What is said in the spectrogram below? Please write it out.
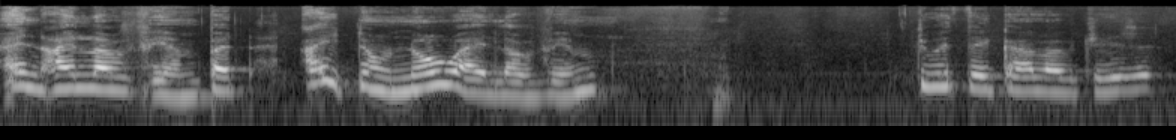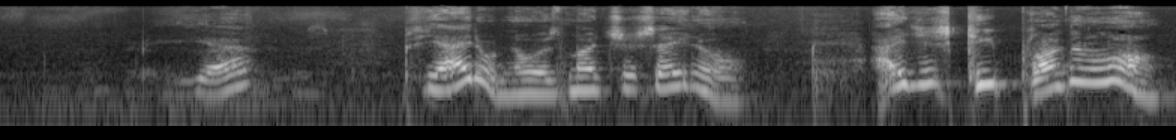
And I love him, but I don't know I love him. Do you think I love Jesus? Yeah? See, I don't know as much as they know. I just keep plugging along.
